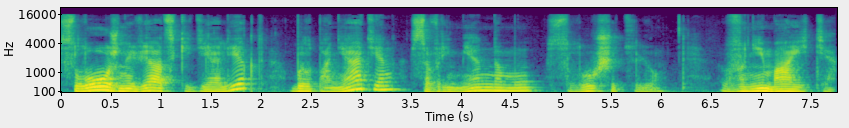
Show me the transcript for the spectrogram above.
сложный вятский диалект был понятен современному слушателю. Внимайте!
